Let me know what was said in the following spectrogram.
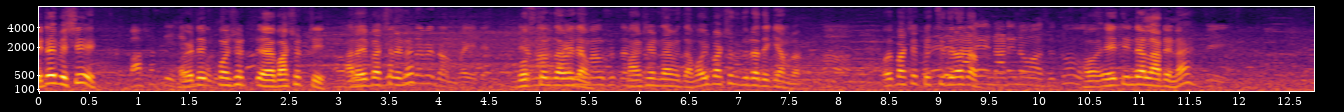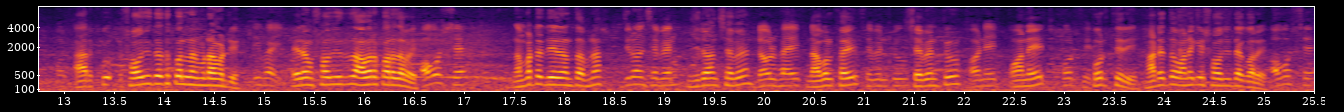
এটাই বেশি? ও, এটা পঁয়ষট্টি। বাষট্টি। আর এই পাশের এটা? বস্তুর দামে দাম মাংসের দাম দামে ওই পাশে তো দুটা দেখি আমরা। ওই পাশে পিচ্ছি দুটা দাম। এই তিনটা লাটে না? আর সহযোগিতা তো করলেন মোটামুটি। এরকম সহযোগিতা তো আবার করা যাবে। অবশ্যই। নাম্বারটা দিয়ে দেন তো আপনার। Zero seven zero one seven double five double five seven two seven two one eight one eight four three. Four three. হাটে তো অনেকে সহযোগিতা করে। অবশ্যই।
